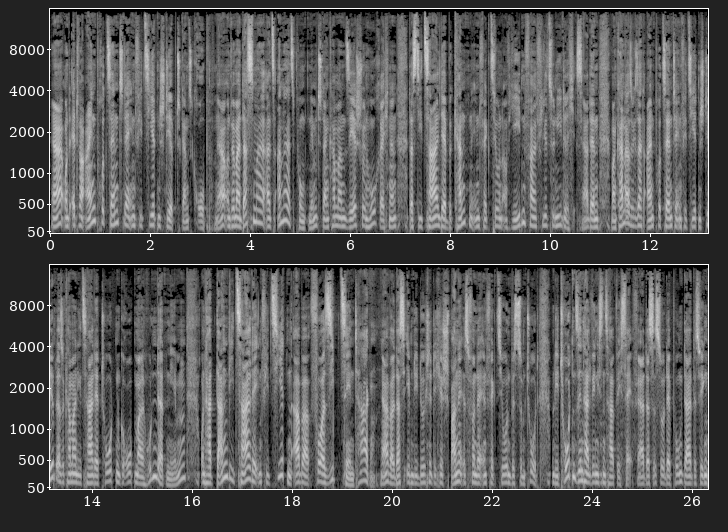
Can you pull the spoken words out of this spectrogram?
Ja, und etwa ein Prozent der Infizierten stirbt, ganz grob. Ja, und wenn man das mal als Anhaltspunkt nimmt, dann kann man sehr schön hochrechnen, dass die Zahl der bekannten Infektionen auf jeden Fall viel zu niedrig ist. Ja, denn man kann also, wie gesagt, ein Prozent der Infizierten stirbt, also kann man die Zahl der Toten grob mal 100 nehmen und hat dann die Zahl der Infizierten aber vor 17 Tagen. Ja, weil das eben die durchschnittliche Spanne ist von der Infektion bis zum Tod. Und die Toten sind halt wenigstens halbwegs safe. Ja, das ist so der Punkt da. Deswegen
